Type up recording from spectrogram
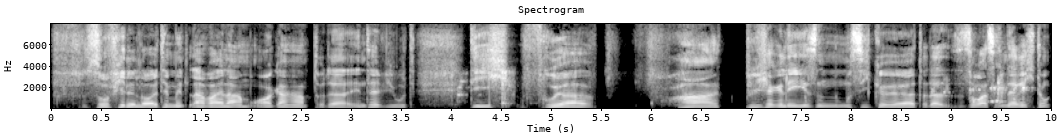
so viele Leute mittlerweile am Ohr gehabt oder interviewt, die ich früher ah, Bücher gelesen, Musik gehört oder sowas in der Richtung.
